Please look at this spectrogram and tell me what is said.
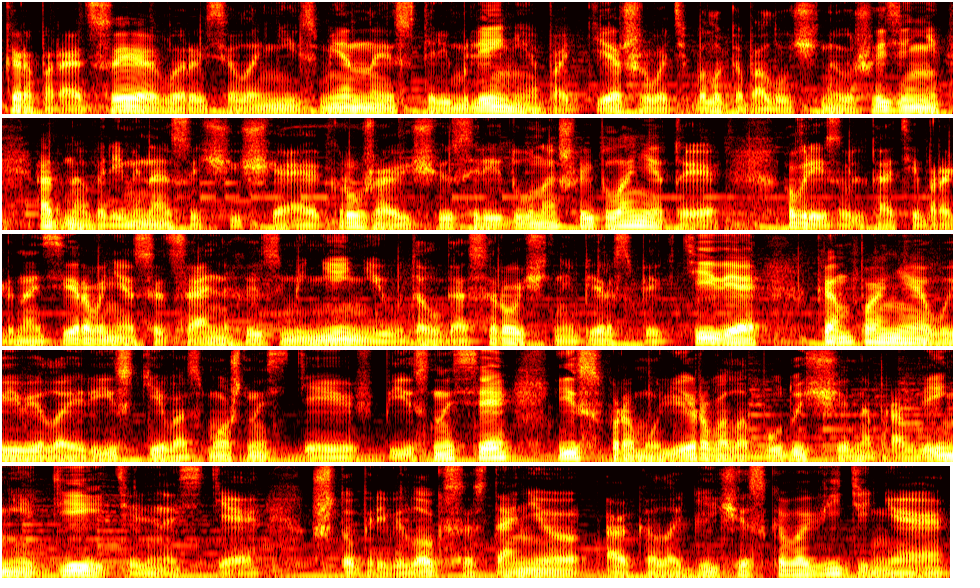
Корпорация выразила неизменное стремление поддерживать благополучную жизнь, одновременно защищая окружающую среду нашей планеты. В результате прогнозирования социальных изменений в долгосрочной перспективе компания выявила риски и возможности в бизнесе и сформулировала будущее направление деятельности, что привело к созданию экологического видения,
